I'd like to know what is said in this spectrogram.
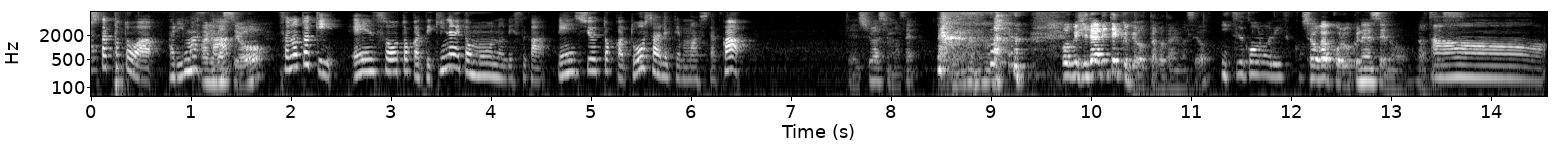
したことはありますか？ありますよ。その時演奏とかできないと思うのですが練習とかどうされてましたか？練習はしません。僕左手首折ったことありますよ。いつ頃ですか？小学校6年生の夏です。あ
